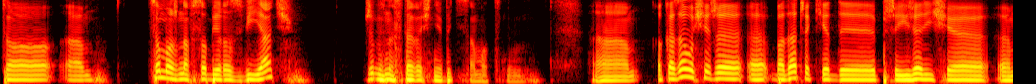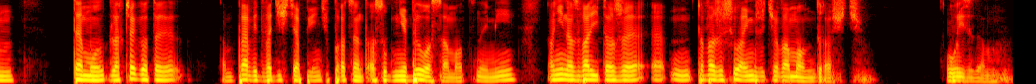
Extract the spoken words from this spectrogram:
to um, co można w sobie rozwijać, żeby na starość nie być samotnym. Okazało się, że e, badacze, kiedy przyjrzeli się temu, dlaczego te tam prawie 25% osób nie było samotnymi, oni nazwali to, że towarzyszyła im życiowa mądrość wisdom.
